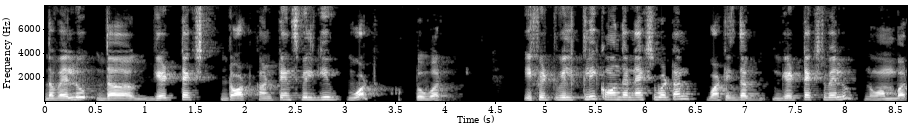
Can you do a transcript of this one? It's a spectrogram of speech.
The value, the get text dot contents will give what? October. If it will click on the next button, what is the get text value? November.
